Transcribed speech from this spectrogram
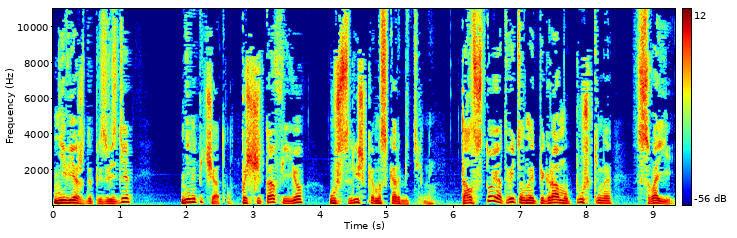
невежды при звезде не напечатал, посчитав ее уж слишком оскорбительной. Толстой ответил на эпиграмму Пушкина своей,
